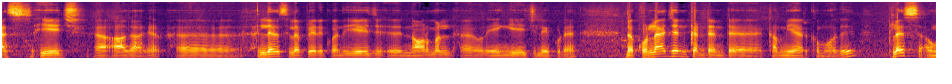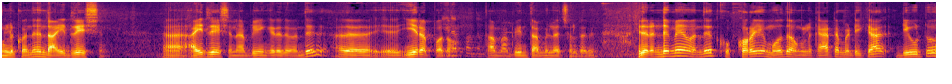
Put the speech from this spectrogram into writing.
ஆஸ் ஏஜ் ஆக ஆக இல்லை சில பேருக்கு வந்து ஏஜ் நார்மல் ஒரு யங் ஏஜ்லேயே கூட இந்த கொலாஜன் கண்டென்ட் கம்மியாக இருக்கும்போது ப்ளஸ் அவங்களுக்கு வந்து இந்த ஹைட்ரேஷன் ஹைட்ரேஷன் அப்படிங்கிறது வந்து ஈரப்பதம் தம் அப்படின்னு தமிழில் சொல்கிறது இது ரெண்டுமே வந்து குறையும் போது அவங்களுக்கு ஆட்டோமேட்டிக்காக டியூ டு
